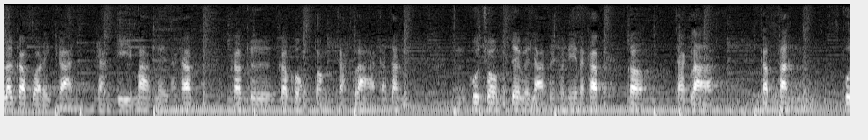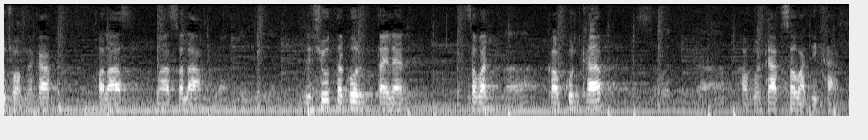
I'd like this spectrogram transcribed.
และกับบริการอย่างดีมากเลยนะครับ ก็คือก็คงต้องจากลากับท่านผู้ชมด้วยเวลาเป็นคนนี้นะครับ ก็จากลากับท่านผู้ชมนะครับคอลัสมาสลามชุดตะกุลไทยแลนด์สวัสดีขอบคุณครับขอบคุณครับ สวัสดีครับ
